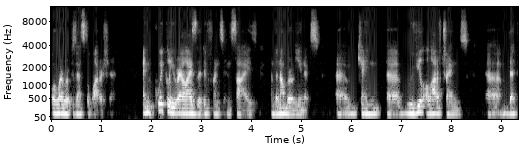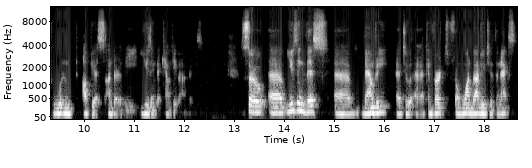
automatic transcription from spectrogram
or what represents the watershed. And quickly realize the difference in size and the number of units um, can uh, reveal a lot of trends um, that wouldn't obvious under the using the county boundaries. So uh, using this uh, boundary uh, to uh, convert from one boundary to the next,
